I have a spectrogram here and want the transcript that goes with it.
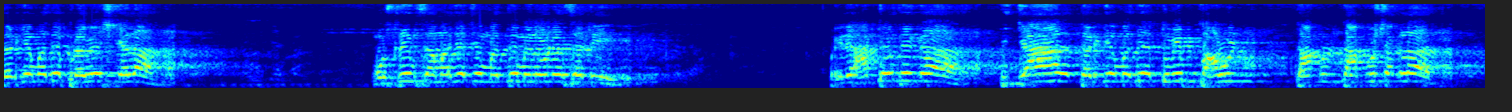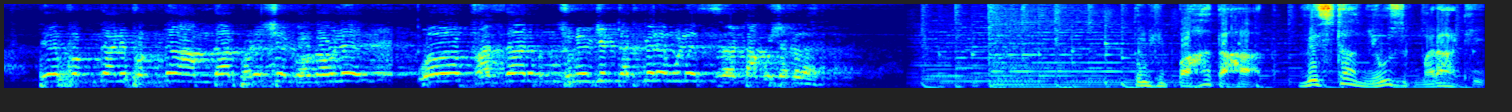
दर्गेमध्ये प्रवेश केला मुस्लिम समाजाचे मते मिळवण्यासाठी पहिले आठवते का ज्या दर्गेमध्ये तुम्ही पाऊल टाकू टाकू शकलात ते फक्त आणि फक्त आमदार भरतशेठ गोगावले व खासदार सुनीलजी तटकरे मुळे टाकू शकला तुम्ही पाहत आहात विस्टा न्यूज मराठी.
